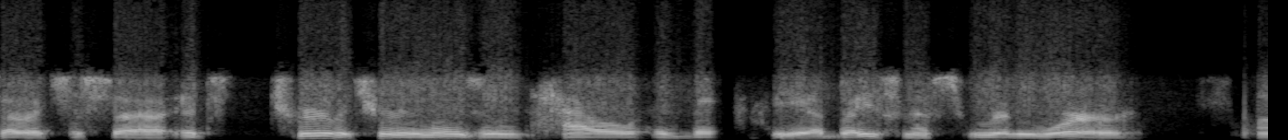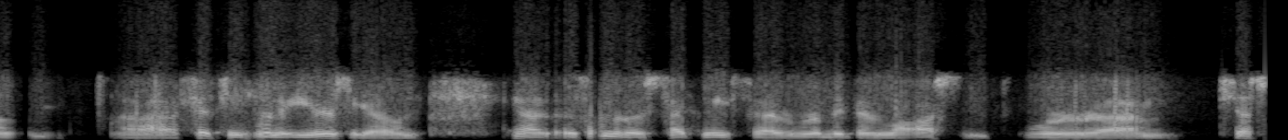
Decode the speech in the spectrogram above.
so it's just uh, it's truly truly amazing how advanced the uh, bladesmiths really were um, uh, 1500 years ago. And you know, some of those techniques have really been lost, and we're um, just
